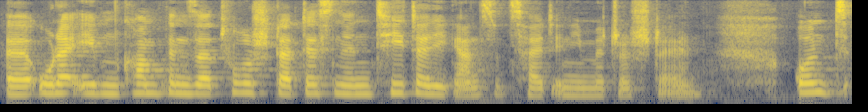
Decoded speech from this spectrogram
äh, oder eben kompensatorisch stattdessen den Täter die ganze Zeit in die Mitte stellen. Und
